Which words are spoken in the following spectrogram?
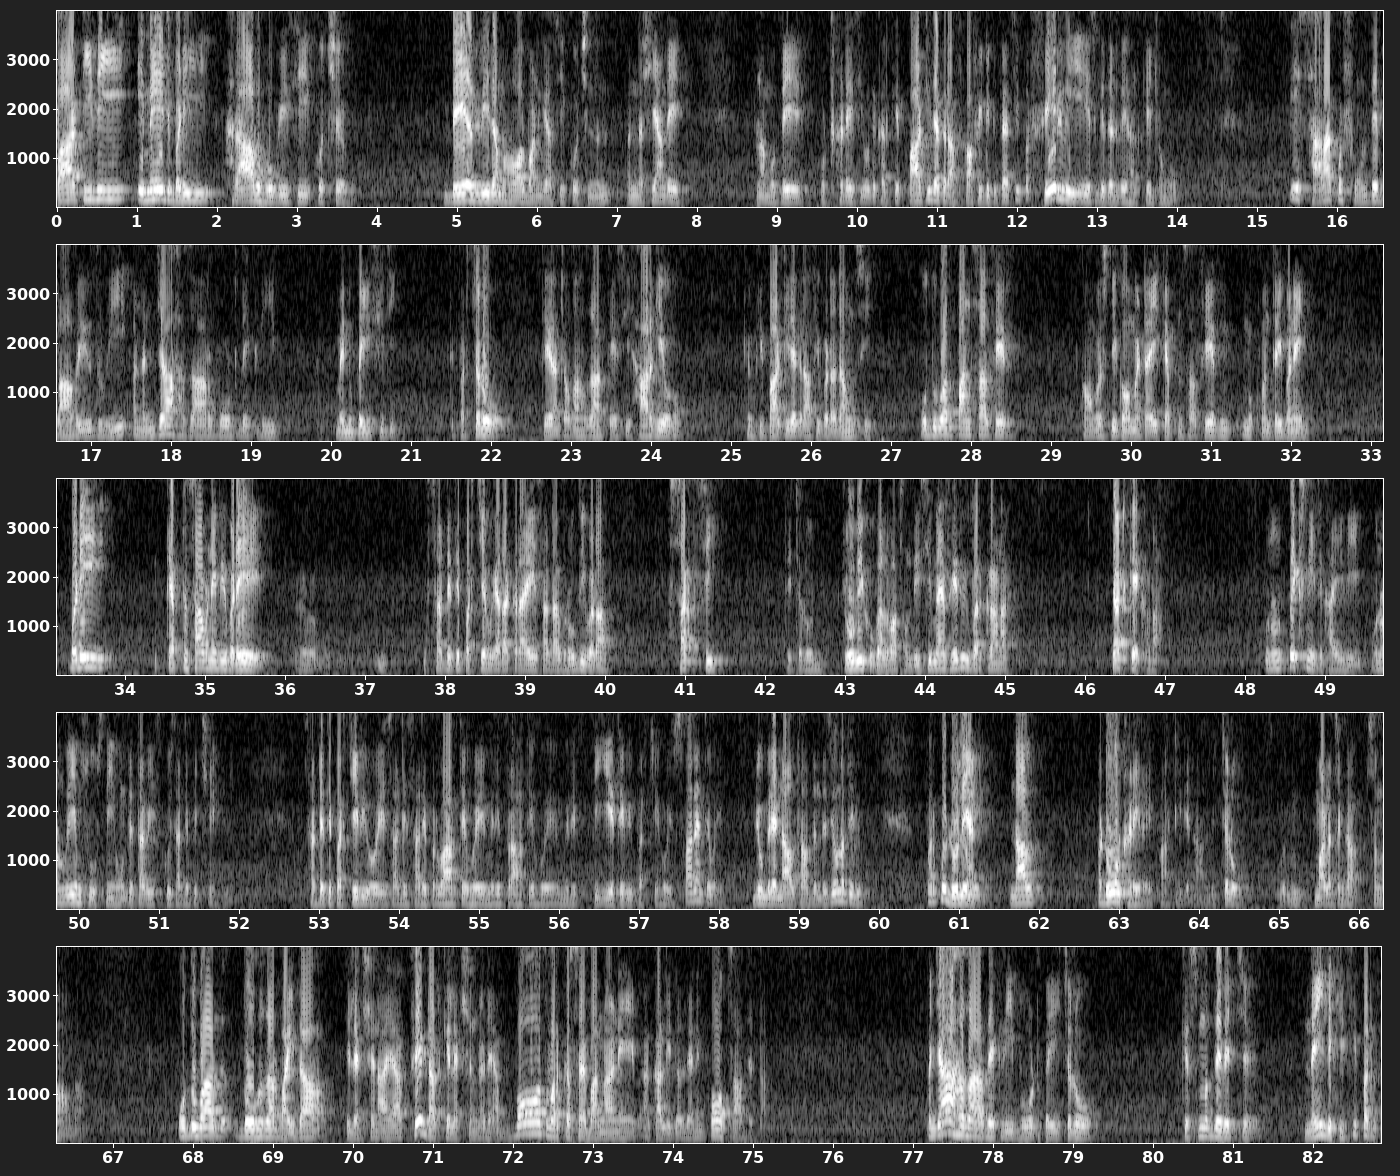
Party ਦੀ image ਬੜੀ ਖਰਾਬ ਹੋ ਗਈ ਸੀ ਕੁਝ ਬੇਅਦਬੀ ਦਾ ਮਾਹੌਲ ਬਣ ਗਿਆ ਸੀ ਕੁਝ ਨਸ਼ਿਆਂ ਦੇ ਆਪਣਾ ਮੁੱਦੇ ਉੱਠ ਖੜੇ ਸੀ, ਉਹਦੇ ਕਰਕੇ ਪਾਰਟੀ ਦਾ ਗ੍ਰਾਫ ਕਾਫੀ ਡਿੱਗ ਪਿਆ ਸੀ, ਪਰ ਫਿਰ ਵੀ ਇਸ ਗਿੱਦੜਵੇ ਹਲਕੇ ਚੋਂ ਇਹ ਸਾਰਾ ਕੁਝ ਹੋਣ ਦੇ ਬਾਵਜੂਦ ਵੀ 49000 ਵੋਟ ਦੇ ਕਰੀਬ ਮੈਨੂੰ ਪਈ ਸੀ ਜੀ। ਤੇ ਪਰ ਚਲੋ 13 14000 ਤੇ ਅਸੀਂ ਹਾਰ ਗਏ ਉਦੋਂ, ਕਿਉਂਕਿ ਪਾਰਟੀ ਦਾ ਗ੍ਰਾਫ ਹੀ ਬੜਾ ਡਾਊਨ ਸੀ। ਉਸ ਤੋਂ ਬਾਅਦ 5 ਸਾਲ ਫਿਰ ਕਾਂਗਰਸ ਦੀ ਗਵਰਨਮੈਂਟ ਆਈ, ਕੈਪਟਨ ਸਾਹਿਬ ਫਿਰ ਮੁੱਖ ਮੰਤਰੀ ਬਣੇ। ਬੜੀ, ਕੈਪਟਨ ਸਾਹਿਬ ਨੇ ਵੀ ਬੜੇ ਸਾਡੇ ਤੇ ਪਰਚੇ ਵਗੈਰਾ ਕਰਾਏ, ਸਾਡਾ ਵਿਰੋਧੀ ਬੜਾ ਸਖਤ ਸੀ। ਤੇ ਚਲੋ, ਜੋ ਵੀ ਕੋਈ ਗੱਲਬਾਤ ਹੁੰਦੀ ਸੀ, ਮੈਂ ਫਿਰ ਵੀ ਵਰਕਰਾਂ ਨਾਲ ਡਟ ਕੇ ਖੜਾ। ਉਹਨਾਂ ਨੂੰ ਪਿੱਠ ਨਹੀਂ ਦਿਖਾਈ ਵੀ, ਉਹਨਾਂ ਨੂੰ ਇਹ ਮਹਿਸੂਸ ਨਹੀਂ ਹੋਣ ਦਿੱਤਾ ਵੀ ਕੋਈ ਸਾਡੇ ਪਿੱਛੇ ਹੈ ਨਹੀਂ। ਸਾਡੇ ਤੇ ਪਰਚੇ ਵੀ ਹੋਏ, ਸਾਡੇ ਸਾਰੇ ਪਰਿਵਾਰ ਤੇ ਹੋਏ, ਮੇਰੇ ਭਰਾ ਤੇ ਹੋਏ, ਮੇਰੇ ਪੀਏ ਤੇ ਵੀ ਪਰਚੇ ਹੋਏ, ਸਾਰਿਆਂ ਤੇ ਹੋਏ। ਜੋ ਮੇਰੇ ਨਾਲ ਸਾਥ ਦਿੰਦੇ ਸੀ, ਉਹਨਾਂ ਤੇ ਵੀ। ਪਰ ਕੋਈ ਡੋਲਿਆ ਨਹੀਂ। ਨਾਲ ਅਡੋਲ ਖੜੇ ਰਹੇ ਪਾਰਟੀ ਦੇ ਨਾਲ ਵੀ। ਚਲੋ, ਕੋਈ ਮਾੜਾ ਚੰਗਾ ਸਮਾਂ ਆਉਂਦਾ। ਉਸ ਤੋਂ ਬਾਅਦ 2022 ਦਾ ਇਲੈਕਸ਼ਨ ਆਇਆ, ਫਿਰ ਡਟ ਕੇ ਇਲੈਕਸ਼ਨ ਲੜਿਆ। ਬਹੁਤ ਵਰਕਰ ਸਹਿਬਾਨਾਂ ਨੇ, ਅਕਾਲੀ ਦਲ ਦੇ ਨੇ, ਬਹੁਤ ਸਾਥ ਦਿੱਤਾ। 50000 ਦੇ ਕਰੀਬ ਵੋਟ ਪਈ। ਚਲੋ, ਕਿਸਮਤ ਦੇ ਵਿੱਚ ਨਹੀਂ ਲਿਖੀ ਸੀ, ਪਰ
